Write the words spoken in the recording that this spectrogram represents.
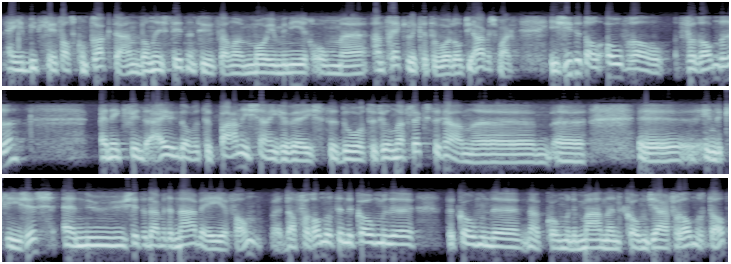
en je biedt geen vast contract aan, dan is dit natuurlijk wel een mooie manier om uh, aantrekkelijker te worden op die arbeidsmarkt. Je ziet het al overal veranderen. En ik vind eigenlijk dat we te panisch zijn geweest door te veel naar flex te gaan uh, uh, uh, in de crisis. En nu zitten we daar met de naweeën van. Dat verandert in de komende, de komende, nou, komende maanden en het komend jaar verandert dat.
